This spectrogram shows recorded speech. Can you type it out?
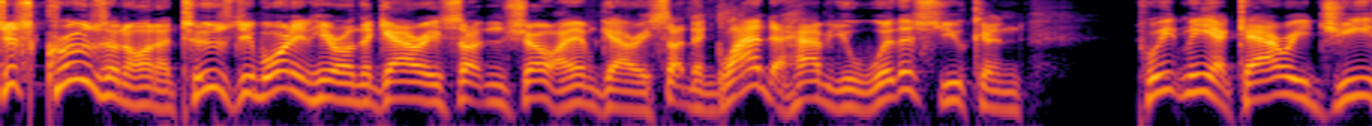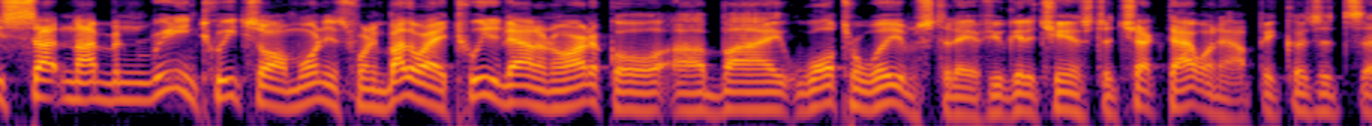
Just cruising on a Tuesday morning here on the Gary Sutton Show. I am Gary Sutton. And glad to have you with us. You can tweet me at Gary G Sutton. I've been reading tweets all morning this morning. By the way, I tweeted out an article uh, by Walter Williams today. If you get a chance to check that one out, because it's a,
